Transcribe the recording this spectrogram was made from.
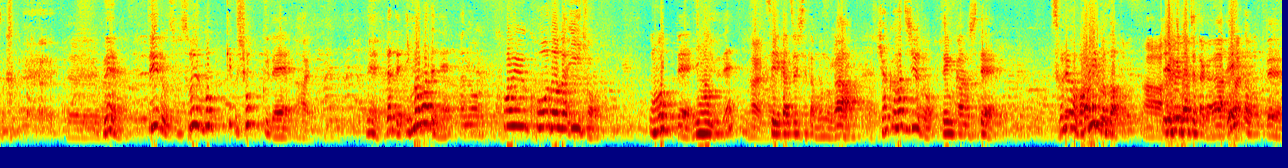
そう。え。ねっていうのそそれ僕結構ショックでー、はい。ね、だって今までねあのこういう行動がいいと思って日本でね、はい。生活してたものが180度転換してそれは悪いことだというふうになっちゃったからえはい。っと思って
